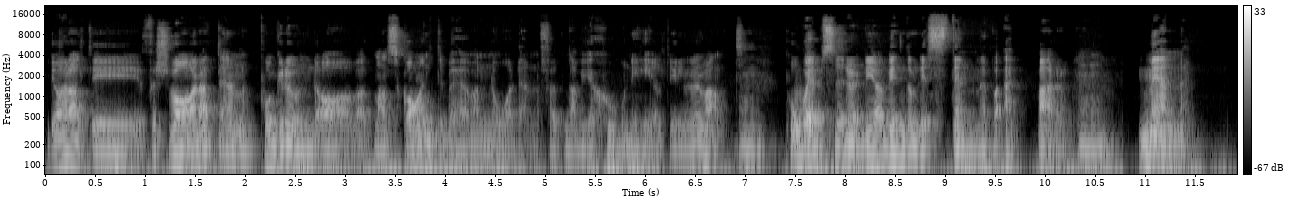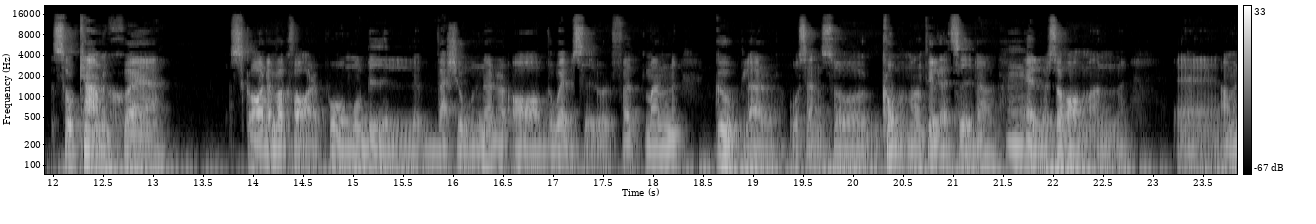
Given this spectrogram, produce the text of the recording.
Jag har alltid försvarat den på grund av att man ska inte behöva nå den för att navigation är helt irrelevant. På webbsidor, jag vet inte om det stämmer på appar. Men så kanske ska den vara kvar på mobilversioner av webbsidor för att man googlar och sen så kommer man till rätt sida. Eller så har man eh, ja,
